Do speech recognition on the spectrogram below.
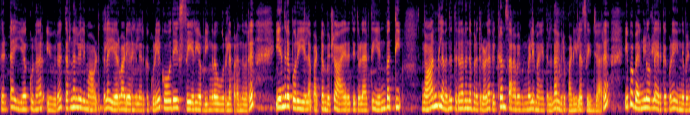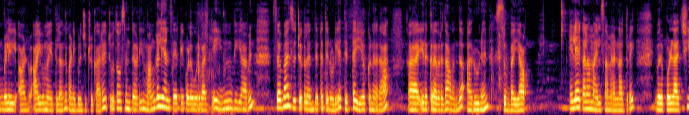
திட்ட இயக்குனர் இவர். திருநெல்வேலி மாவட்டத்தில் ஏர்வாடி அருகில் இருக்கக்கூடிய கோதை சேரி அப்படிங்கிற ஊரில் பிறந்தவர். இயந்திர பொறியியலில் பட்டம் பெற்று ஆயிரத்தி தொள்ளாயிரத்தி எண்பத்தி நான்கில் வந்து திருவனந்தபுரத்தில் உள்ள விக்ரம் சாராபாய் விண்வெளி மையத்தில் தான் இவர் பணியில் செஞ்சார். இப்போ பெங்களூரில் இருக்கக்கூடிய இந்த விண்வெளி ஆய்வு மையத்தில் வந்து பணிபுரிஞ்சிட்ருக்காரு. டூ தௌசண்ட் தேர்ட்டின் மங்கள்யான் செயற்கைக்கோளை உருவாக்கிய இந்தியாவின் செவ்வாய் சுற்றுக்கலன் திட்டத்தினுடைய திட்ட இயக்குனராக இருக்கிறவர் தான் வந்து அருணன் சுப்பையா. இளைய கலாம் மயில்சாமி அண்ணாதுரை இவர் பொள்ளாச்சி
